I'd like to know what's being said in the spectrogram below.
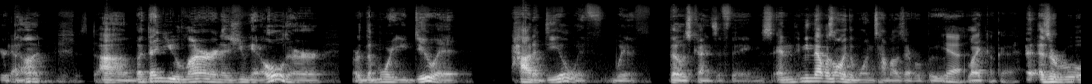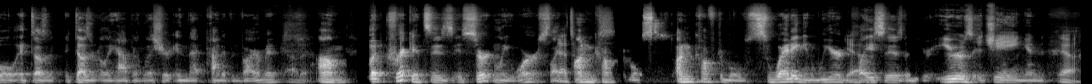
You're Got done. You're done. Um, but then you learn as you get older, or the more you do it, how to deal with with those kinds of things. And I mean, that was only the one time I was ever booed. yeah. Like okay. as a rule, it doesn't it doesn't really happen unless you're in that kind of environment. Um, but crickets is is certainly worse. Like That's worse. uncomfortable, uncomfortable sweating in weird Yeah. places, and your ears itching, and Yeah.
